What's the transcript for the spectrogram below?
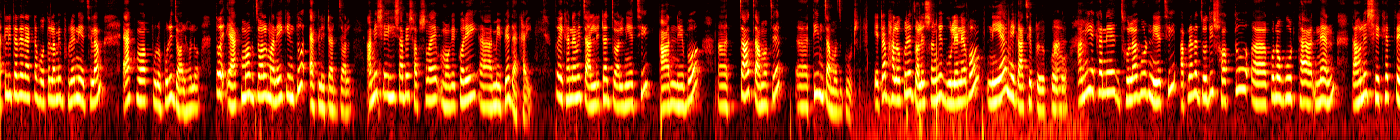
এক লিটারের একটা বোতল আমি ভরে নিয়েছিলাম, এক মগ পুরোপুরি জল হলো। তো এক মগ জল মানেই কিন্তু এক লিটার জল। আমি সেই হিসাবে সবসময় মগে করেই মেপে দেখাই। তো এখানে আমি চার লিটার জল নিয়েছি আর নেব চা চামচের তিন চামচ গুড়। এটা ভালো করে জলের সঙ্গে গুলে নেব নিয়ে আমি গাছে প্রয়োগ করব। আমি এখানে ঝোলা গুড় নিয়েছি। আপনারা যদি শক্ত কোনো গুড় থা- নেন তাহলে সেক্ষেত্রে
